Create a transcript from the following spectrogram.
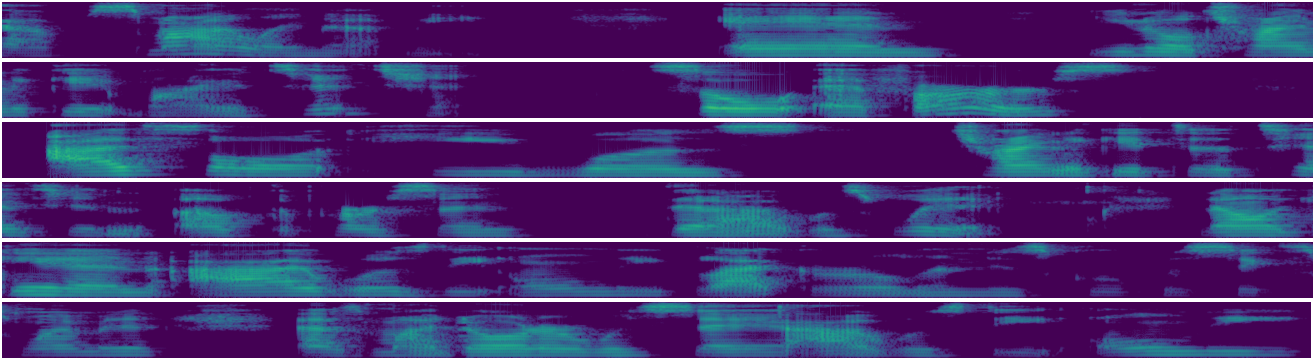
kept smiling at me and, you know, trying to get my attention. So at first, I thought he was trying to get the attention of the person that I was with. Now, again, I was the only black girl in this group of six women. As my daughter would say, I was the only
